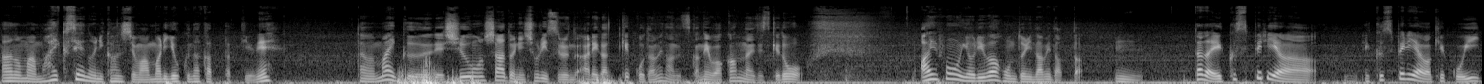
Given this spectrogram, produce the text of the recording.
あの、まあ、マイク性能に関してはあんまり良くなかったっていうね、多分マイクで集音した後に処理するあれが結構ダメなんですかね。わかんないですけど iPhone よりは本当にダメだった。うん。ただエクスペリアエクスペリアは結構いい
